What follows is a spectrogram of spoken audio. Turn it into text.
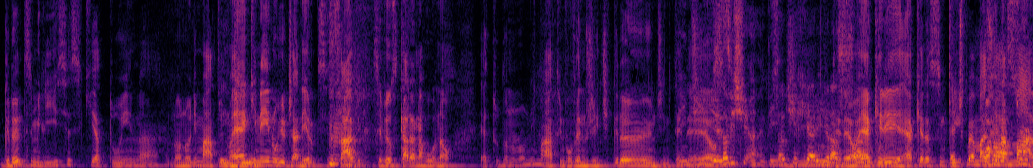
grandes milícias que atuem na, no anonimato. Não é Entendi. que nem no Rio de Janeiro que se sabe, você vê os caras na rua, não. É tudo no anonimato, envolvendo gente grande, entendeu? Entendi. Sabe- Existe... Ah, entendi. sabe o que que era engraçado? Entendeu? É aquele, é aquele assim que É tipo, é mais corre uma na máfia,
